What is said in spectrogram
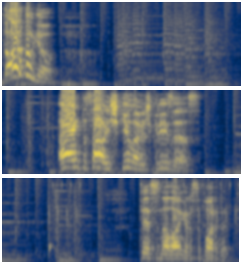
Dar daugiau! Eik tu savo, iškylam iš krizės! This is no longer supported.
